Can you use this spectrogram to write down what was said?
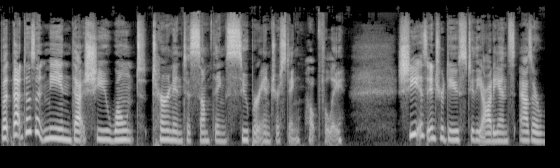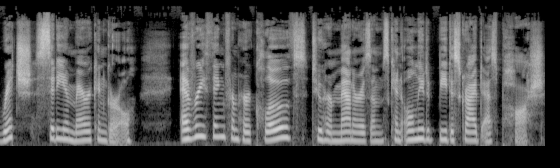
But that doesn't mean that she won't turn into something super interesting, hopefully. She is introduced to the audience as a rich city American girl. Everything from her clothes to her mannerisms can only be described as posh.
